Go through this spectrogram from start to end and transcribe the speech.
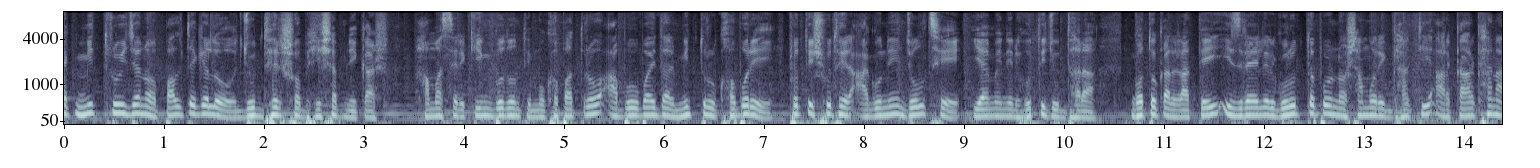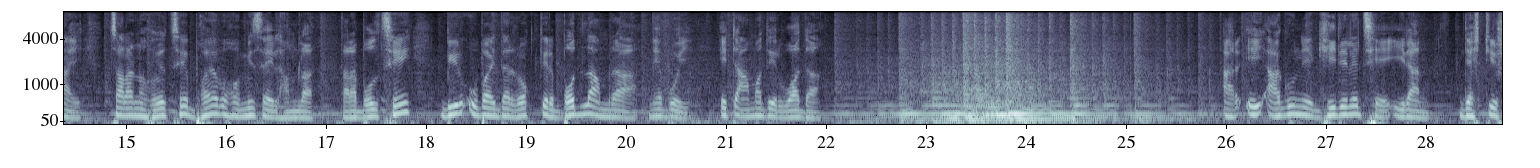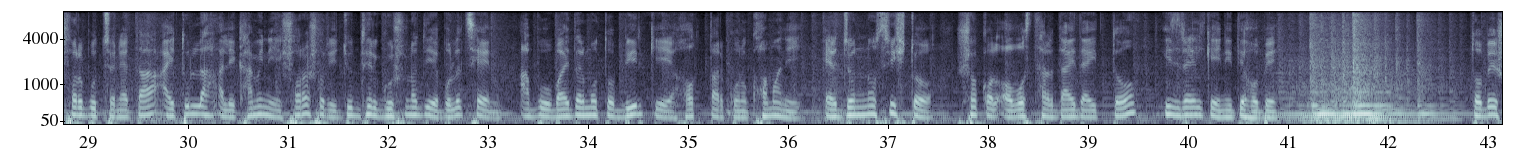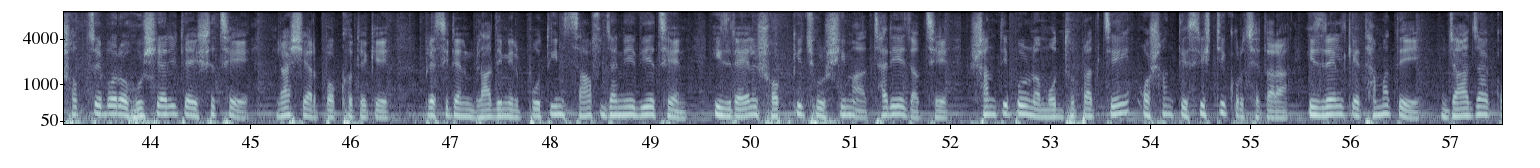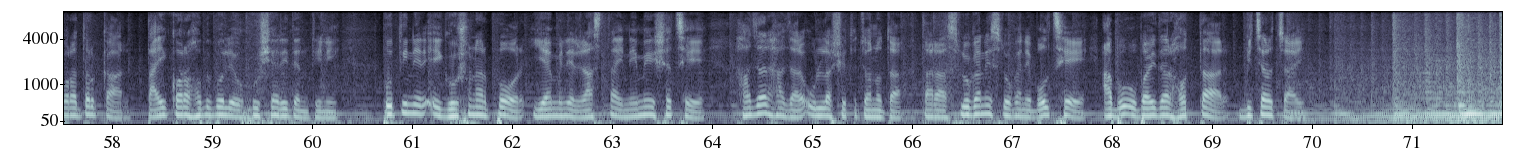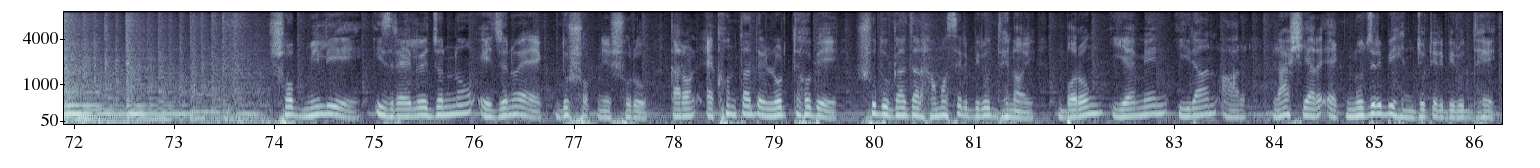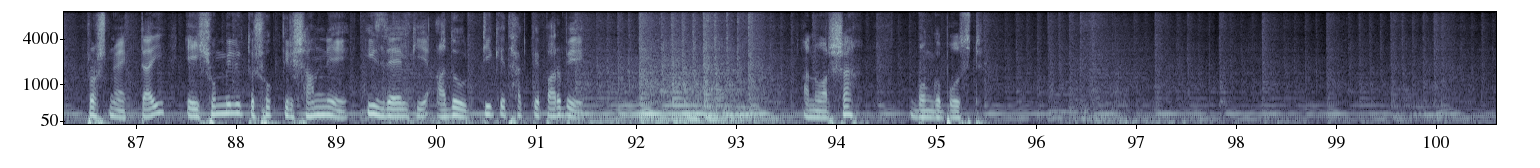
এক মিত্রই যেন পাল্টে গেল যুদ্ধের সব হিসাব নিকাশ। হামাসের কিংবদন্তি মুখপাত্র আবু উবাইদার মৃত্যুর খবরে প্রতিশোধের আগুনে জ্বলছে ইয়েমেনের হুতি যোদ্ধারা। গতকাল রাতেই ইসরায়েলের গুরুত্বপূর্ণ সামরিক ঘাঁটি আর কারখানায় চালানো হয়েছে ভয়াবহ মিসাইল হামলা। তারা বলছে, বীর উবাইদার রক্তের বদলা আমরা নেবই, এটা আমাদের ওয়াদা। আর এই আগুনে ঘি ঢেলেছে ইরান। দেশটির সর্বোচ্চ নেতা আইতুল্লাহ আলী খামিনি সরাসরি যুদ্ধের ঘোষণা দিয়ে বলেছেন, আবু বাইদার মতো বীরকে হত্যার কোনো ক্ষমা নেই। এর জন্য সৃষ্ট সকল অবস্থার দায় দায়িত্ব ইসরায়েলকে নিতে হবে। তবে সবচেয়ে বড় হুঁশিয়ারিটা এসেছে রাশিয়ার পক্ষ থেকে। প্রেসিডেন্ট ভ্লাদিমির পুতিন সাফ জানিয়ে দিয়েছেন, ইসরায়েল সব কিছুর সীমা ছাড়িয়ে যাচ্ছে। শান্তিপূর্ণ মধ্যপ্রাচ্যে অশান্তি সৃষ্টি করছে তারা। ইসরায়েলকে থামাতে যা যা করা দরকার তাই করা হবে বলেও হুঁশিয়ারি দেন তিনি। পুতিনের এই ঘোষণার পর ইয়েমেনের রাস্তায় নেমে এসেছে হাজার হাজার উল্লাসিত জনতা। তারা স্লোগানে স্লোগানে বলছে, আবু ওবায়দার হত্যার বিচার চাই। সব মিলিয়ে ইসরায়েলের জন্য এ যেন এক দুঃস্বপ্নের শুরু। কারণ এখন তাদের লড়তে হবে শুধু গাজার হামাসের বিরুদ্ধে নয়, বরং ইয়েমেন, ইরান আর রাশিয়ার এক নজরবিহীন জোটের বিরুদ্ধে। প্রশ্ন একটাই, এই সম্মিলিত শক্তির সামনে ইসরায়েল কি আদৌ টিকে থাকতে পারবে? আনোয়ার শাহ, বঙ্গপোস্ট।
